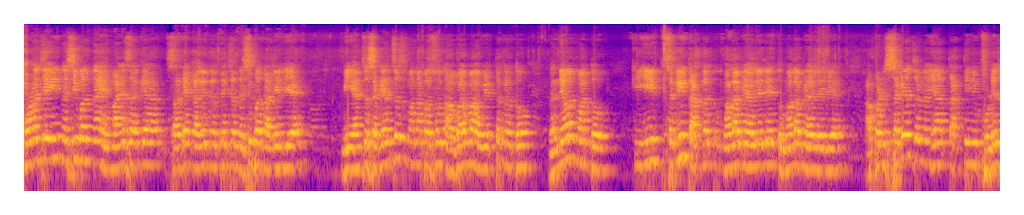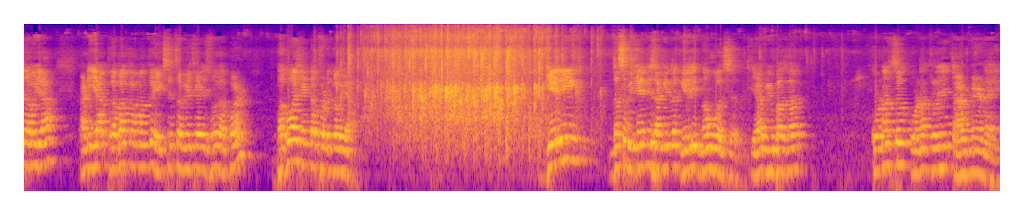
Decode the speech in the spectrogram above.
कोणाच्याही नशिबात नाही. माझ्यासारख्या साध्या कार्यकर्त्याच्या नशिबात आलेली आहे. मी यांचं सगळ्यांचंच मनापासून आभार व्यक्त करतो धन्यवाद मानतो की ही सगळी ताकद मला मिळालेली आहे तुम्हाला मिळालेली आहे. आपण सगळेजण या ताकदीने पुढे जाऊया आणि या प्रभाग क्रमांक एकशे चव्वेचाळीस वर आपण भगवा झेंडा फडकवूया. गेली जसं विजयने सांगितलं गेली नऊ वर्ष. या विभागात कोणाचं कोणाकडे ताळमेळ नाही.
